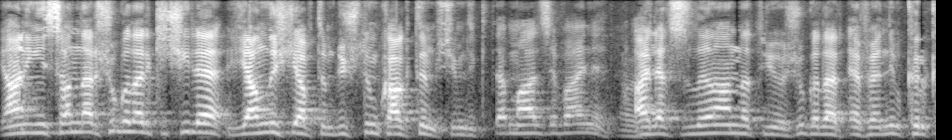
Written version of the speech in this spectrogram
Yani insanlar şu kadar kişiyle yanlış yaptım, düştüm, kalktım. Şimdiki de maalesef aynı. Ahlaksızlığını anlatıyor. Şu kadar efendim 40.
